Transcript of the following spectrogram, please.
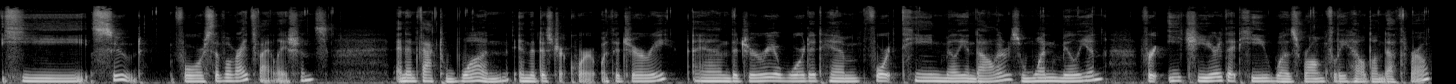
he sued for civil rights violations and in fact won in the district court with a jury and the jury awarded him 14 million dollars 1 million for each year that he was wrongfully held on death row.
